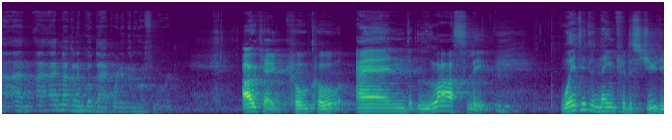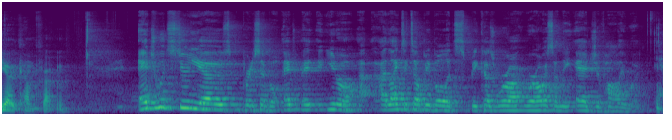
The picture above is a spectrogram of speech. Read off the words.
I- I'm, I- I'm not going to go backward. I'm going to go forward. Okay, cool, cool. And lastly, where did the name for the studio come from? Edgewood Studios, pretty simple. Ed, you know, I, I like to tell people it's because we're we're always on the edge of Hollywood. No.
